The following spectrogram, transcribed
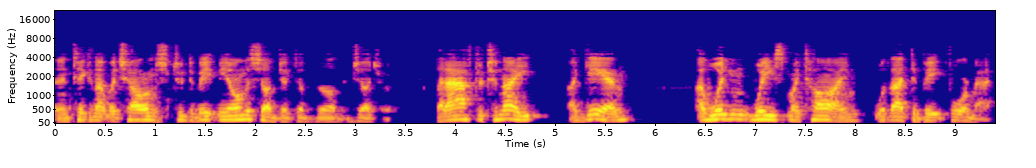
and taken up my challenge to debate me on the subject of the, the judgment. But after tonight, again, I wouldn't waste my time with that debate format.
